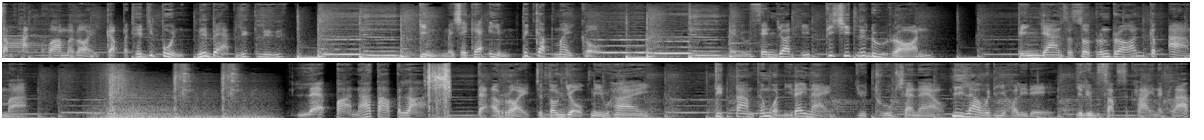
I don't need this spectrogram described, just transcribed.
สัมผัสความอร่อยกับประเทศญี่ปุ่นในแบบลึกๆ กินไม่ใช่แค่อิ่มไปกับไมโกะเมนูเส้นยอดฮิตพิชิตฤดูร้อน ปิ้งย่างสดๆร้อนๆกับอามะ และปลาหน้าตาประหลาด แต่อร่อยจนต้องยกนิ้วให้ ติดตามทั้งหมดนี้ได้ใน YouTube Channel ลีลาวดีฮอลิเดย์อย่าลืม Subscribe นะครับ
